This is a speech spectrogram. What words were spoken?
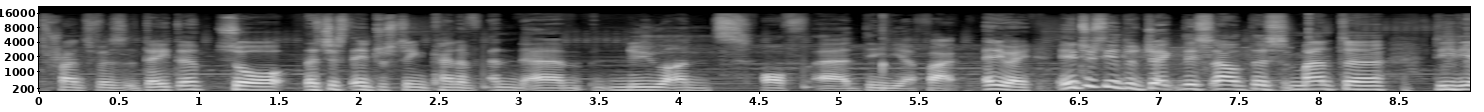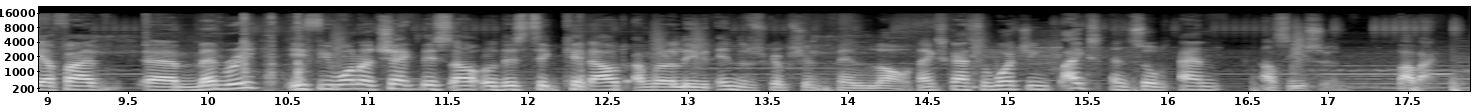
transfers data. So that's just interesting kind of an um, nuance of uh, DDR5 anyway interesting to check this out this Manta DDR5 uh, memory. If you want to check this out or this kit out I'm going to leave it in the description below. Thanks guys for watching. Likes and subs and I'll see you soon. Bye bye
